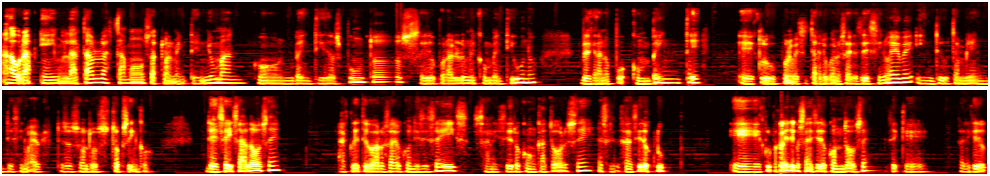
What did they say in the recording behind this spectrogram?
Ahora, en la tabla estamos actualmente Newman con 22 puntos, seguido por Alumni con 21, Belgrano con 20, eh, Club Universitario Buenos Aires 19, Hindú también 19. Esos son los top 5. De 6 a 12, Atlético de Rosario con 16, San Isidro con 14, San Isidro Club, eh, Club Atlético San Isidro con 12, así que San Isidro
